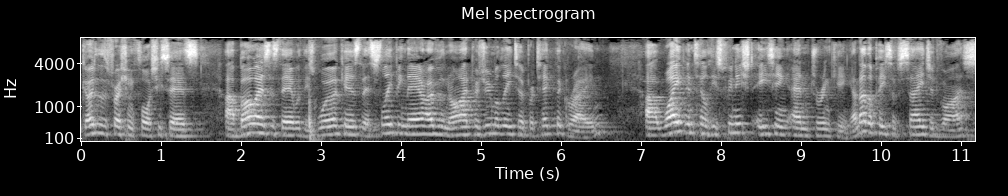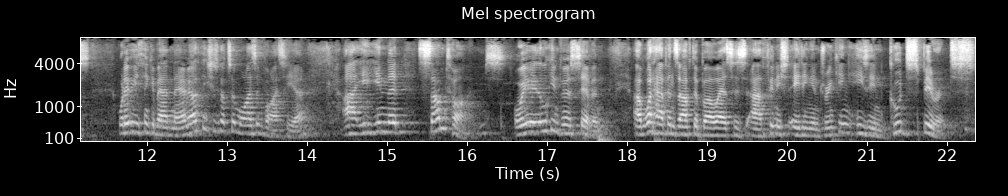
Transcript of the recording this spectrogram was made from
go to the threshing floor, she says, uh, Boaz is there with his workers. They're sleeping there over the night, presumably to protect the grain. Uh, wait until he's finished eating and drinking. Another piece of sage advice. Whatever you think about Naomi, I think she's got some wise advice here. Uh, in that sometimes, or look in verse 7, uh, what happens after Boaz has uh, finished eating and drinking? He's in good spirits.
